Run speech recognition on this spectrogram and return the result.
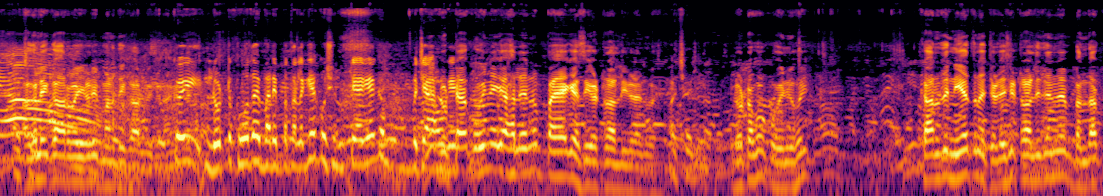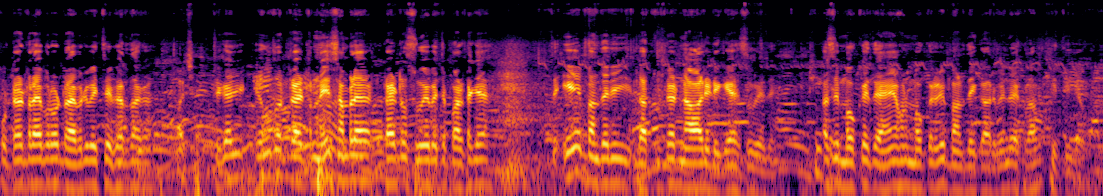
ਹਾਂ। ਅਗਲੀ ਕਾਰਵਾਈ ਜਿਹੜੀ ਬਣਦੀ ਕਾਰਵਾਈ ਕਰਾਂਗੇ। ਕੋਈ ਲੁੱਟ ਖੋਹ ਦੇ ਬਾਰੇ ਪਤਾ ਲੱਗਿਆ? ਕੁਝ ਲੁੱਟਿਆ ਗਿਆ ਕਿ ਬਚਾਅ ਹੋ ਗਿਆ? ਲੁੱਟਿਆ ਕੋਈ ਨਹੀਂ ਗਿਆ ਹਲੇ ਇਹਨੂੰ ਪੈ ਗਏ ਸੀਗੇ ਟਰਾਲੀ ਲੈਣ ਵਿੱਚ ਅੱਛਾ ਜੀ। ਲੁੱਟ ਖੋਹ ਕੋਈ ਨਹੀਂ ਹੋਈ। ਕਰਨ ਦੀ ਨੀਅਤ ਨਾਲ ਚੜੇ ਸੀ ਟਰਾਲੀ ਦੇ ਨੇ ਬੰਦਾ ਕੁੱਟਾ ਡਰਾਈਵਰ ਉਹ ਡਰਾਈਵਰ ਵੀ ਇੱਥੇ ਫਿਰਦਾਗਾ ਠੀਕ ਹੈ ਜੀ ਇਹ ਤਾਂ ਟਰੈਕਟਰ ਨਹੀਂ ਸੰਭਲਿਆ ਟਰੈਕਟਰ ਸੂਏ ਵਿੱਚ ਪਲਟ ਗਿਆ। ਤੇ ਇਹ ਬੰਦੇ ਦੀ ਲੱਤ ਦੇ ਨਾਲ ਹੀ ਡਿੱਗਿਆ ਸੂਏ ਦੇ। ਅਸੀਂ ਮੌਕੇ ਤੇ ਆਏ ਹਾਂ, ਹੁਣ ਮੌਕੇ ਜਿਹੜੀ ਬਣਦੀ ਕਾਰਵਾਈ ਦੇ ਖਿਲਾਫ ਕੀਤੀ ਜਾਵੇ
